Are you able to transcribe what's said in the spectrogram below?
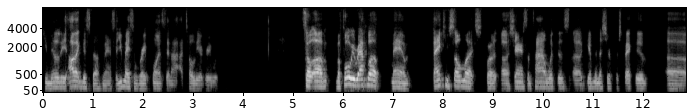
humility, all that good stuff, man. So you made some great points, and I, I totally agree with. You. So um, before we wrap up, man, thank you so much for uh, sharing some time with us, uh, giving us your perspective uh,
